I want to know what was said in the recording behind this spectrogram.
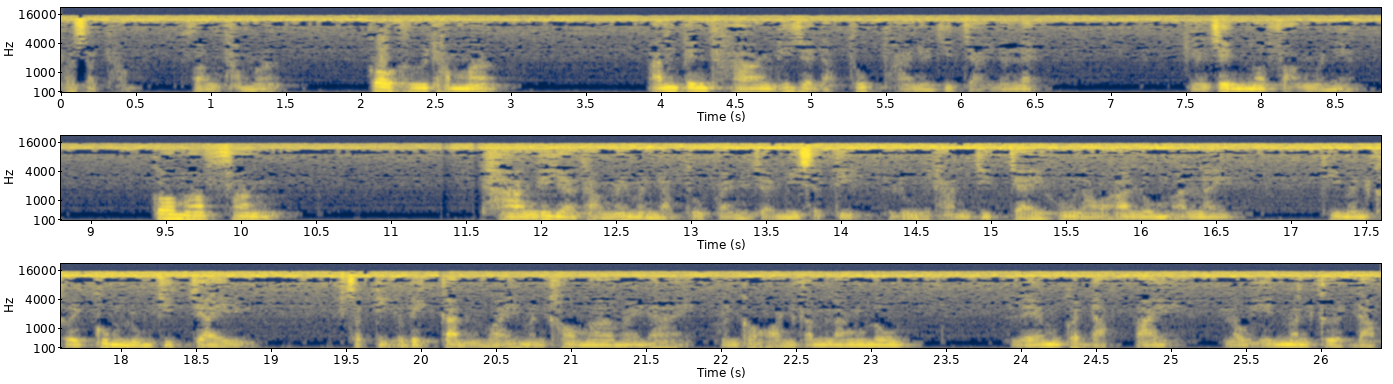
พระสัทธรรม ฟังธรรมะ ก็คือธรรมะ อันเป็นทางที่จะดับทุกข์ภายในจิตใจนั่นแหละ อย่างเช่นมาฟังวันนี้ ก็มาฟังทางที่จะทำให้มันดับทุกข์ภายในใจมีสติ รู้ทันจิตใจของเราอารมณ์อะไร ที่มันเคยกุ้มลุมจิตใจ สติเอาไปกั้นไว้มันเข้ามาไม่ได้ มันก็อ่อนกำลังลง แล้วมันก็ดับไป เราเห็นมันเกิดดับ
